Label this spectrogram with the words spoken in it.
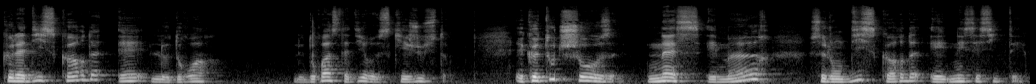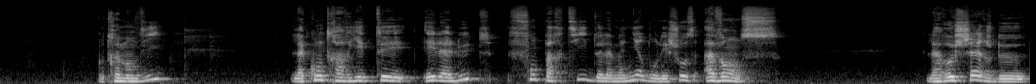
que la discorde est le droit, le droit c'est-à-dire ce qui est juste, et que toute chose naisse et meurt selon discorde et nécessité. Autrement dit, la contrariété et la lutte font partie de la manière dont les choses avancent. La recherche de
